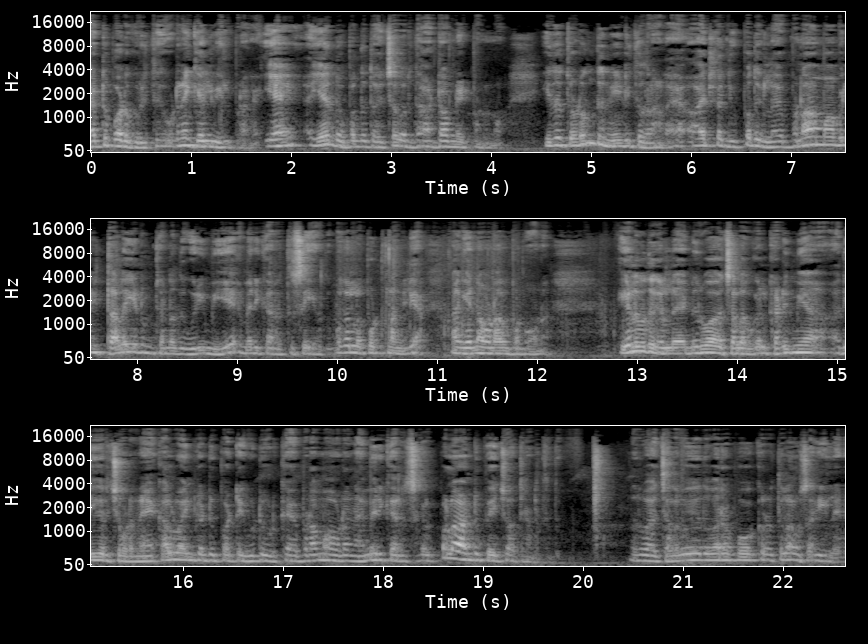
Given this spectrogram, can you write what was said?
கட்டுப்பாடு குறித்து உடனே கேள்வி எழுப்புறாங்க. ஏன் ஏன் இந்த ஒப்பந்தத்தை வச்சு அவர் தான் டாமினேட் பண்ணணும்? இது தொடர்ந்து நீடித்ததனால ஆயிரத்தி தொள்ளாயிரத்தி முப்பதுகளில் பனாமாவில் தலையிடும் தனது உரிமையை அமெரிக்கா ரத்து செய்கிறது. முதல்ல போட்டுனாங்க இல்லையா? நாங்கள் என்ன வேணாலும் பண்ணுவோம்னு. எழுபதுகளில் நிர்வாக செலவுகள் கடுமையாக அதிகரித்த உடனே கல்வாயின் கட்டுப்பாட்டை விட்டு கொடுக்க பனாமாவுடன் அமெரிக்க அரசுகள் பல ஆண்டு பேச்சுவார்த்தை நடத்துது நிர்வாக செலவு இது வர போக்குவரத்துலாம் சரியில்லை.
